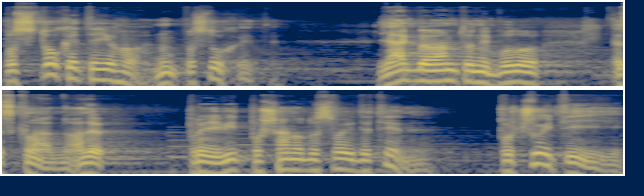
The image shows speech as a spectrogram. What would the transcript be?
Послухайте його, ну послухайте. Як би вам то не було складно, але проявіть пошану до своєї дитини. Почуйте її.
